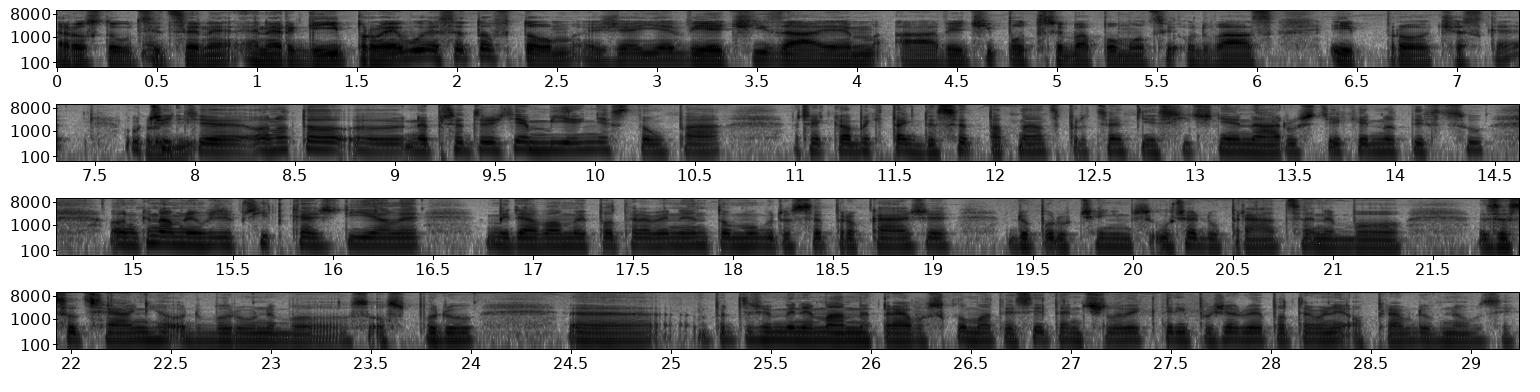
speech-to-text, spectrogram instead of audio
rostoucí ceny energií. Projevuje se to v tom, že je větší zájem a větší potřeba pomoci od vás i pro české? Určitě. Lidi? Ono to nepředržitě mírně stoupá. Řekla bych tak 10-15% měsíčně nárůst těch jednotlivců. On k nám nemůže přijít každý, ale my dáváme potraviny jen tomu, kdo se prokáže doporučením z úřadu práce nebo ze sociálního odboru nebo z ospodu, eh, protože my nemáme právo zkoumat, jestli ten člověk, který požaduje potraviny, opravdu v nouzi.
